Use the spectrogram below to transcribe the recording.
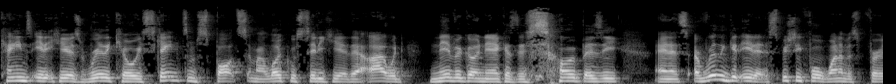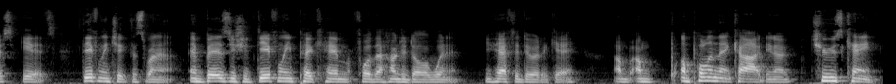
Kane's edit here is really cool. He's skating some spots in my local city here that I would never go near because they're so busy. And it's a really good edit, especially for one of his first edits. Definitely check this one out. And Biz, you should definitely pick him for the $100 winner. You have to do it, okay? I'm, I'm, I'm pulling that card, you know, choose Kane.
